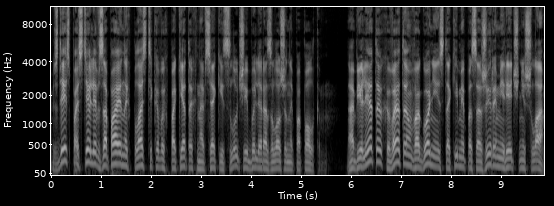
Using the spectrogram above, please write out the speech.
Здесь постели в запаянных пластиковых пакетах на всякий случай были разложены по полкам. О билетах в этом вагоне с такими пассажирами речь не шла.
